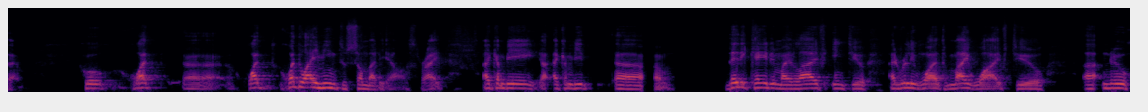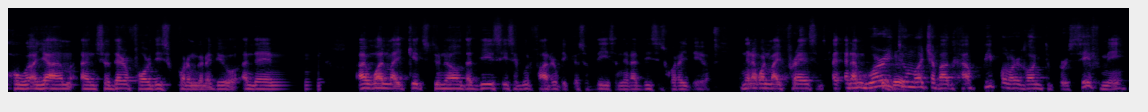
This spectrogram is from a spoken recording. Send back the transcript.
them, who what uh, what what do I mean to somebody else, right? I can be I can be uh, dedicating my life into. I really want my wife to uh, know who I am, and so therefore this is what I'm going to do, and then. I want my kids to know that this is a good father because of this, and then this is what I do. And then I want my friends, and I'm worried mm-hmm. too much about how people are going to perceive me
